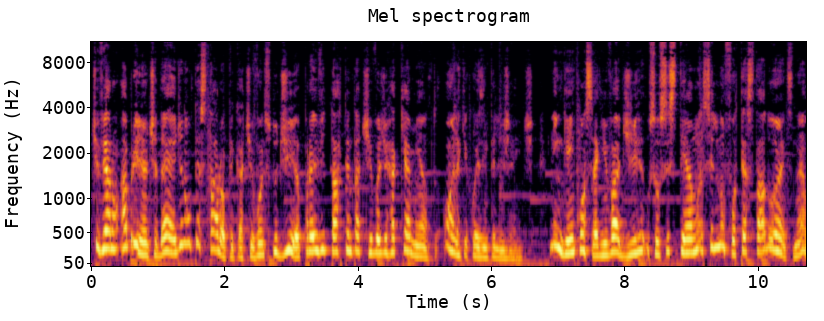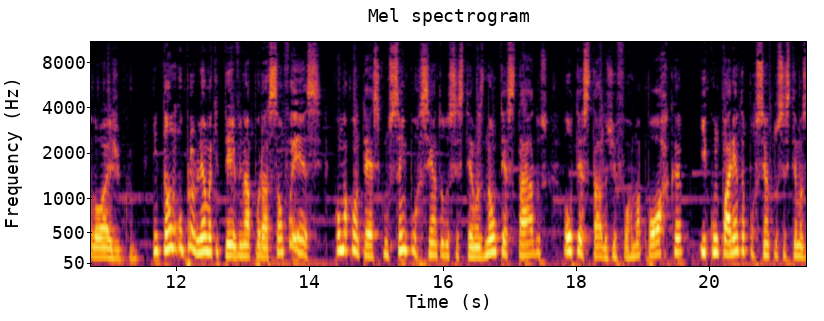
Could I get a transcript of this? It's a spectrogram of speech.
Tiveram a brilhante ideia de não testar o aplicativo antes do dia para evitar tentativas de hackeamento. Olha que coisa inteligente. Ninguém consegue invadir o seu sistema se ele não for testado antes, né? Lógico. Então, o problema que teve na apuração foi esse. Como acontece com 100% dos sistemas não testados ou testados de forma porca, e com 40% dos sistemas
